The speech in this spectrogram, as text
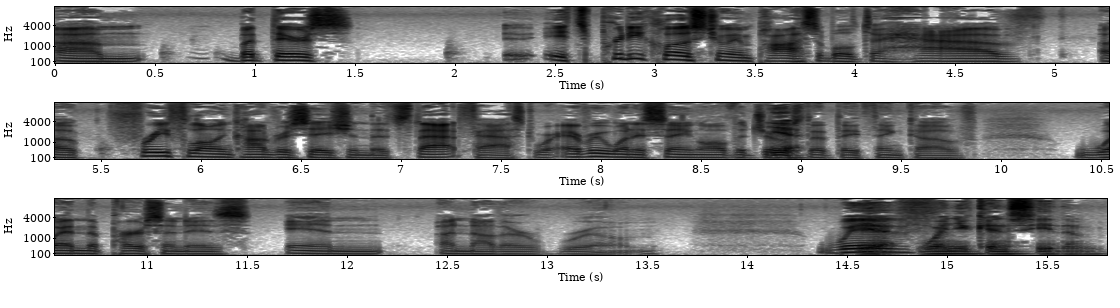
Um, but there's it's pretty close to impossible to have a free flowing conversation that's that fast where everyone is saying all the jokes Yeah. that they think of when the person is in another room. With yeah, when you can see them.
